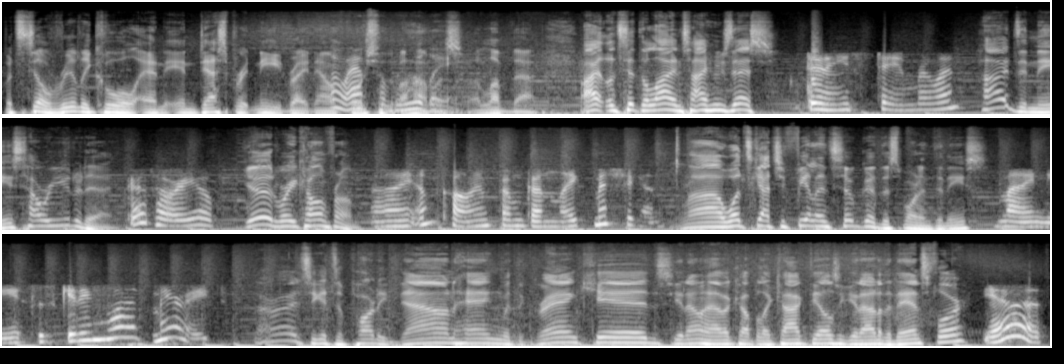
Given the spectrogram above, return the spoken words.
but still really cool and in desperate need right now, of Oh, course, in the absolutely. Bahamas. I love that. All right, let's hit the lines. Hi, who's this? Denise Chamberlain. Hi, Denise. How are you today? Good, how are you? Good. Where are you calling from? I am calling from Gun Lake, Michigan. Uh, what's got you feeling so good this morning, Denise? My niece is getting what? Married. All right, so you get to party down, hang with the grandkids, you know, have a couple of cocktails and get out of the dance floor. Yes,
